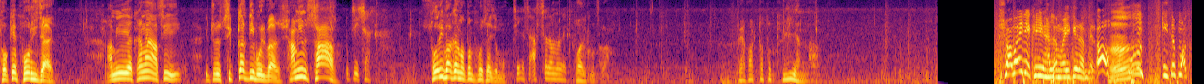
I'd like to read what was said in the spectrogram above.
চোখে ফরি যায় আমি এখানে আছি একটু শিক্ষা দিয়ে বলবা শামীম স্যার। জি স্যার। শরীফাকে নতুন যাব। ঠিক আছে আসসালামু আলাইকুম। ওয়ালাইকুম সালাম। ব্যাপারটা তো ক্লিয়ার না। সবাই রেখেই হেলাম ওই গ্রামের। ও কি যে মজা।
